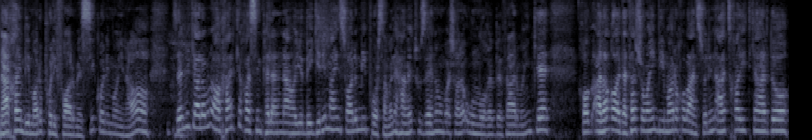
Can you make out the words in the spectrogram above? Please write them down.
نخوایم بیمار polypharmacy کنیم و اینها. ضمن که حالا آخر که خواستیم پلن نهایی بگیریم من این سوالو می‌پرسم. ولی همه تو ذهنمون باشه. حالا اون موقع بفرمایید که خب الان قاعدتا شما این بیمار رو خب انسولین اد خواهید کرد و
